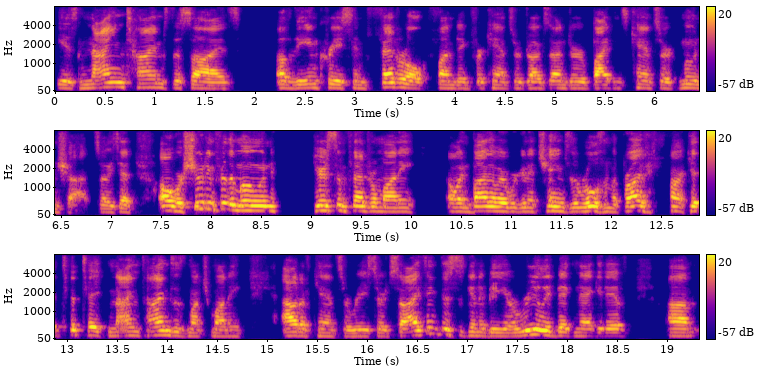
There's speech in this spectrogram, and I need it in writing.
is nine times the size of the increase in federal funding for cancer drugs under Biden's cancer moonshot. So he said, "Oh, we're shooting for the moon. Here's some federal money. Oh, and by the way, we're going to change the rules in the private market to take nine times as much money out of cancer research. So I think this is going to be a really big negative. Um,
